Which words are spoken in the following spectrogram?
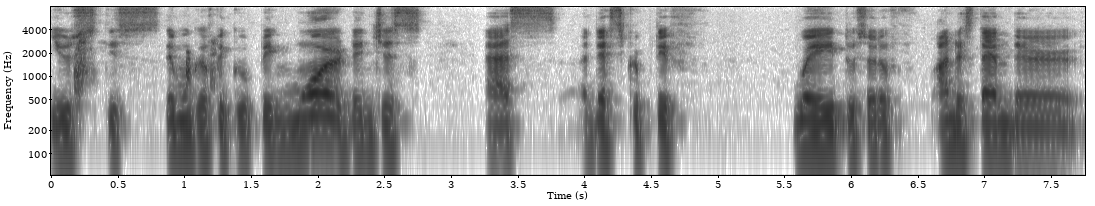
use this demographic grouping more than just as a descriptive way to sort of understand their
